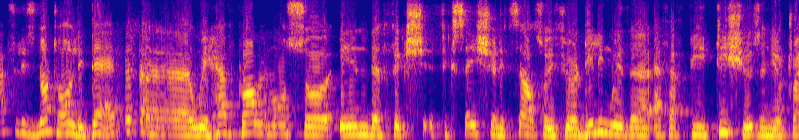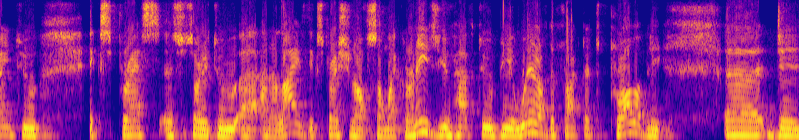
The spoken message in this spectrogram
Actually, it's not only that, uh, we have problem also in the fix fixation itself. So if you're dealing with uh, FFP tissues and you're trying to express, uh, sorry, to uh, analyze the expression of some microRNAs, you have to be aware of the fact that probably uh, the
